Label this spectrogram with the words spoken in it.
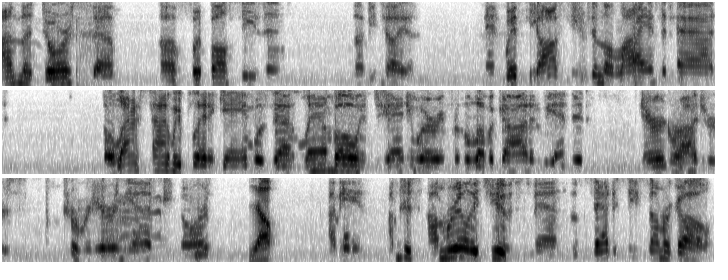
on the doorstep of football season, let me tell you. And with the offseason the Lions have had, the last time we played a game was at Lambeau in January for the love of God, and we ended Aaron Rodgers' career in the NFC North. Yep. I mean, I'm just, I'm really juiced, man. I'm sad to see summer go.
